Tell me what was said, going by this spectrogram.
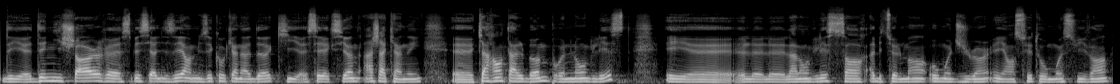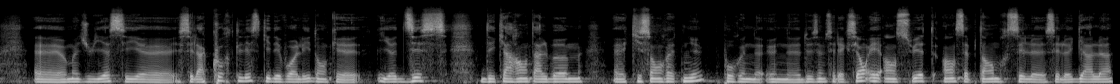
des dénicheurs spécialisés en musique au Canada qui sélectionnent à chaque année euh, 40 albums pour une longue liste. Et la longue liste sort habituellement au mois de juin et ensuite au mois suivant, au mois de juillet, c'est la courte liste qui est dévoilée. Donc, il y a 10 des 40 albums euh, qui sont retenus pour une, deuxième sélection. Et ensuite, en septembre, c'est le, gala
